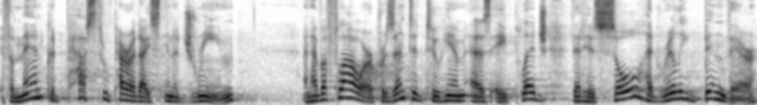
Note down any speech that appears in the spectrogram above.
If a man could pass through paradise in a dream, and have a flower presented to him as a pledge that his soul had really been there.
